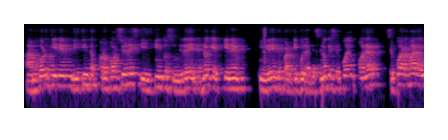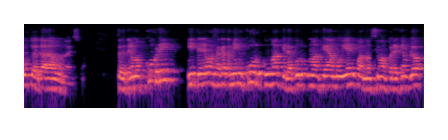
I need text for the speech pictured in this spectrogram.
a lo mejor tienen distintas proporciones y distintos ingredientes, no que tienen ingredientes particulares, sino que se pueden poner, se puede armar a gusto de cada uno eso. Entonces tenemos curry y tenemos acá también cúrcuma, que la cúrcuma queda muy bien cuando hacemos, por ejemplo,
